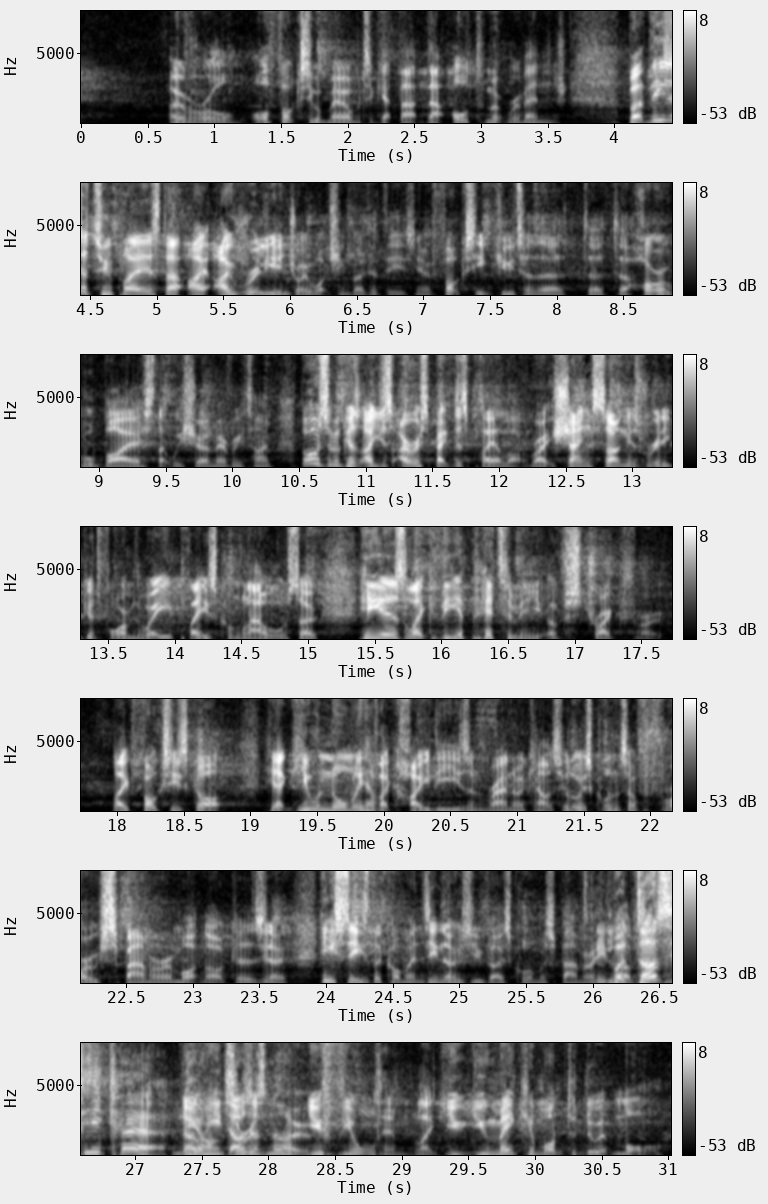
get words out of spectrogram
overall, or Foxy will be able to get that, that ultimate revenge. But these are two players that I, I really enjoy watching both of these. You know, Foxy due to the, the, the horrible bias that we show him every time, but also because I just I respect this play a lot, right? Shang Tsung is really good for him. The way he plays Kung Lao also, he is like the epitome of strike throw. Like Foxy's got, he, like, he will normally have like Heidi's and random accounts. He'll always call himself throw spammer and whatnot because you know he sees the comments. He knows you guys call him a spammer and he but loves does it. he care? No, the he answer doesn't. is no. You fueled him. Like you, you make him want to do it more.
